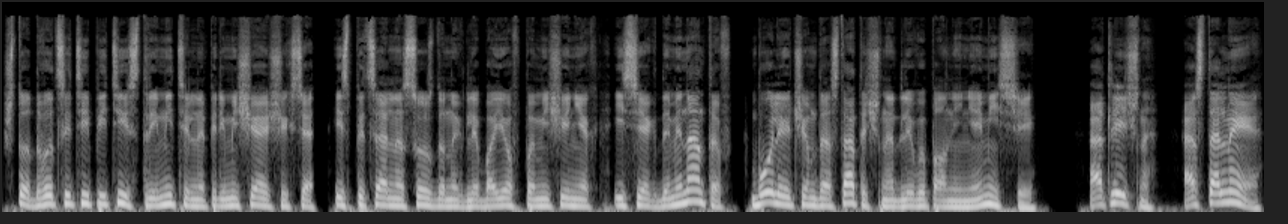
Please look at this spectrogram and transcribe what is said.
что 25 стремительно перемещающихся и специально созданных для боев помещениях и сек-доминантов более чем достаточно для выполнения миссии. «Отлично. Остальные,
